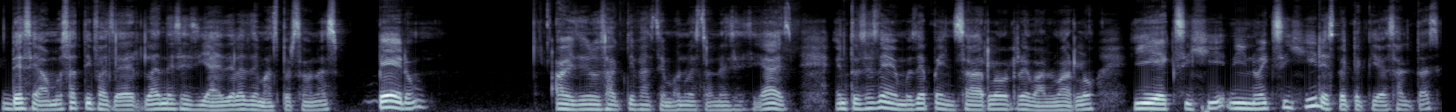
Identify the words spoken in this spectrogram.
deseamos satisfacer las necesidades de las demás personas, pero a veces no satisfacemos nuestras necesidades. Entonces debemos de pensarlo, revaluarlo y exigir y no exigir expectativas altas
